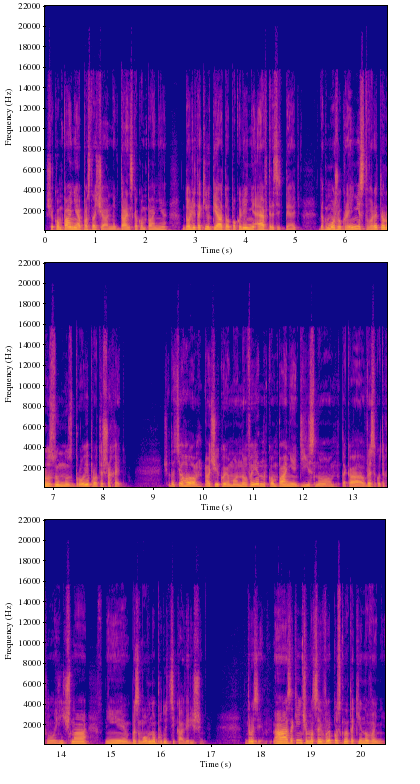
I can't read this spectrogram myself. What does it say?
що компанія-постачальник, данська компанія, до літаків п'ятого покоління F-35 допоможе Україні створити розумну зброю проти шахетів. Щодо цього очікуємо новин. Компанія дійсно така високотехнологічна і, безумовно, будуть цікаві рішення. Друзі, а закінчимо цей випуск на такій новині.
